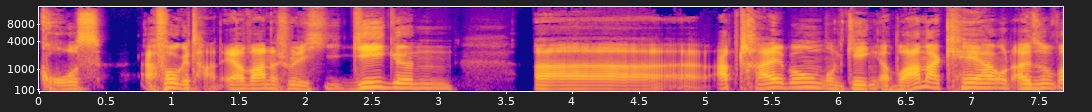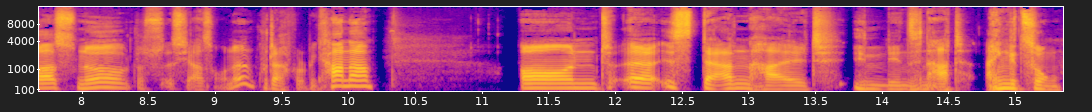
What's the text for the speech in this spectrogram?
groß hervorgetan. Er war natürlich gegen äh, Abtreibung und gegen Obamacare und all sowas. Ne? Das ist ja so, ne? Guter Republikaner. Und äh, ist dann halt in den Senat eingezogen.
